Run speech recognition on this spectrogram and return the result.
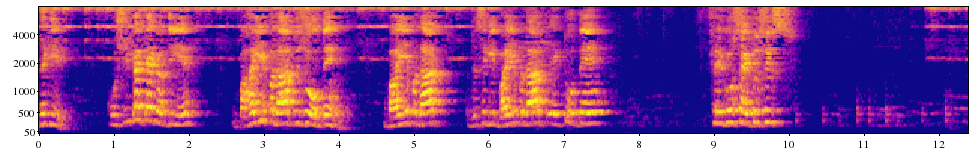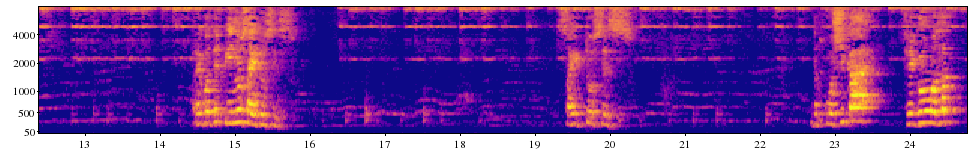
देखिए, कोशिका क्या करती है? बाह्य पदार्थ जो होते हैं, बाह्य पदार्थ, जैसे कि बाह्य पदार्थ एक तो होते हैं फेगोसाइटोसिस एक होते पिनोसाइटोसिस। साइटोसिस। द कोशिका फेगो मतलब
